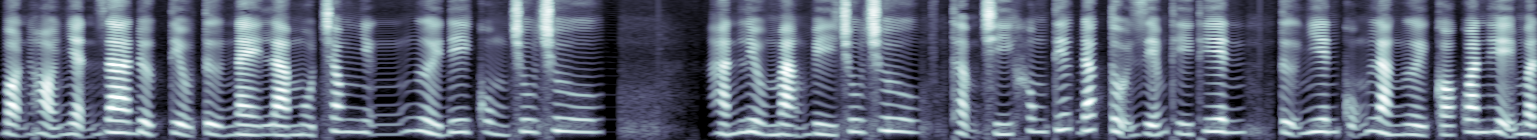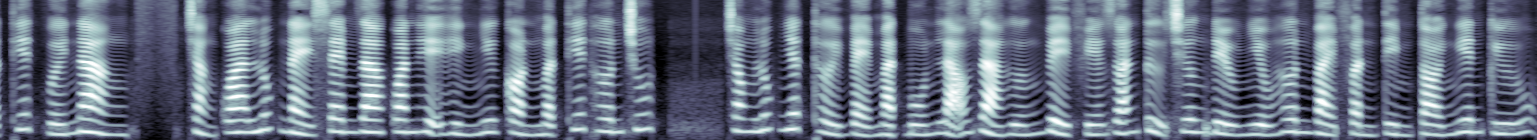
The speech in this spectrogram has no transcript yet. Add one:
Bọn họ nhận ra được tiểu tử này là một trong những người đi cùng Chu Chu. Hắn liều mạng vì Chu Chu, thậm chí không tiếc đắc tội Diễm Thí Thiên, tự nhiên cũng là người có quan hệ mật thiết với nàng. Chẳng qua lúc này xem ra quan hệ hình như còn mật thiết hơn chút. Trong lúc nhất thời vẻ mặt bốn lão giả hướng về phía Doãn Tử Trương đều nhiều hơn vài phần tìm tòi nghiên cứu.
